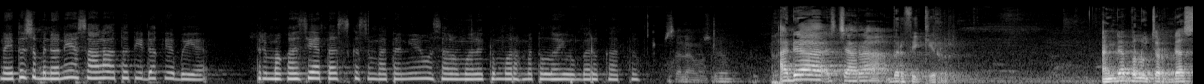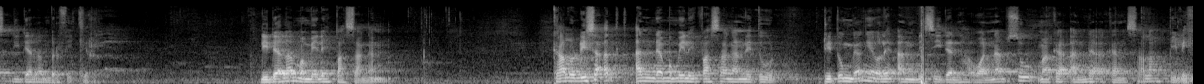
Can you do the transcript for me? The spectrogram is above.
Nah itu sebenarnya salah atau tidak ya Bu ya? Terima kasih atas kesempatannya. Wassalamualaikum warahmatullahi wabarakatuh. Ada cara berpikir. Anda perlu cerdas di dalam berpikir. Di dalam memilih pasangan. Kalau di saat Anda memilih pasangan itu ditunggangi oleh ambisi dan hawa nafsu, maka Anda akan salah pilih.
